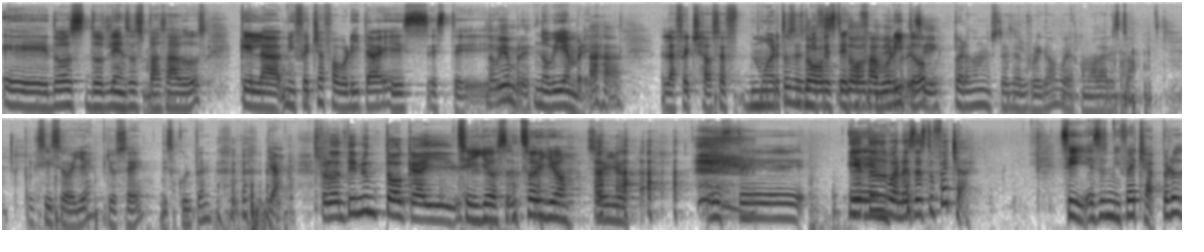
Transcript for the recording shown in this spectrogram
eh, dos, dos lienzos pasados que la, mi fecha favorita es este... Noviembre. Noviembre. Ajá la fecha, o sea, muertos es mi festejo favorito. Perdón ustedes el ruido, voy a acomodar esto. Porque sí se oye, yo sé, disculpen. Ya. Perdón, tiene un toque ahí. Sí, yo, soy yo, soy yo. Este. Y entonces, em, bueno, esa es tu fecha. Sí, esa es mi fecha. Pero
